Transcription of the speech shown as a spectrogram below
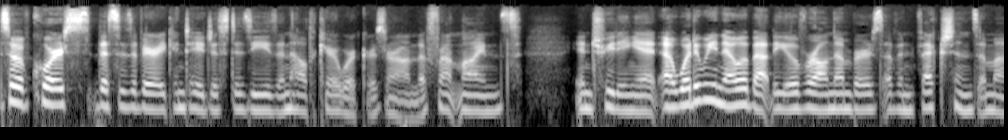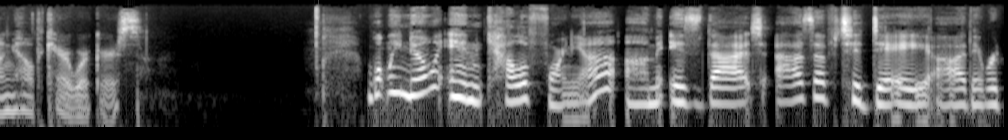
so, of course, this is a very contagious disease, and healthcare workers are on the front lines in treating it. Uh, what do we know about the overall numbers of infections among healthcare workers? What we know in California um, is that as of today, uh, there were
